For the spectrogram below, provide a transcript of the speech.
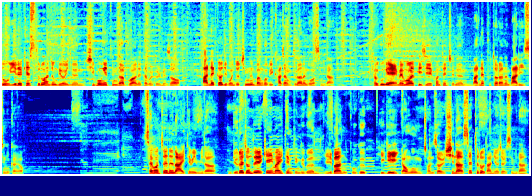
또 1회 퀘스트로 한정되어 있는 시공의 틈과 무한의 탑을 돌면서 만렙까지 먼저 찍는 방법이 가장 무난한 것 같습니다. 결국에 MMORPG의 컨텐츠는 만렙부터라는 말이 있으니까요. 세 번째는 아이템입니다. 뮤레전드의 게임 아이템 등급은 일반, 고급, 희귀, 영웅, 전설, 신화 세트로 나뉘어져 있습니다.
